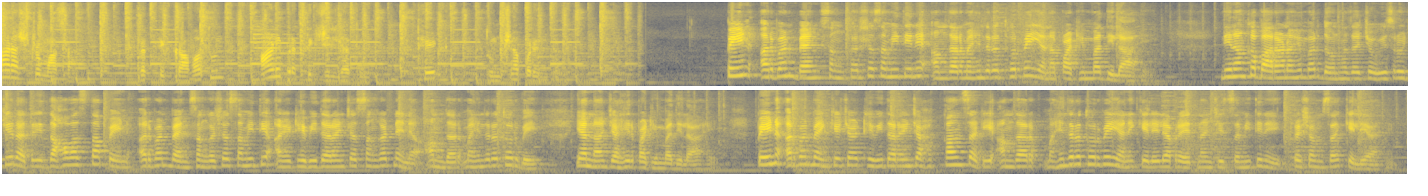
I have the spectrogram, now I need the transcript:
महाराष्ट्र मासा प्रत्येक गावातून आणि प्रत्येक जिल्ह्यातून थेट तुमच्यापर्यंत. पेन अर्बन बँक संघर्ष समितीने आमदार महेंद्र थोरवे यांना पाठिंबा दिला आहे. दिनांक बारा नोव्हेंबर दोन हजार चोवीस रोजी रात्री दहा वाजता पेण अर्बन बँक संघर्ष समिती आणि ठेवीदारांच्या संघटनेनं आमदार महेंद्र थोरवे यांना जाहीर पाठिंबा दिला आहे. पेण अर्बन बँकेच्या ठेवीदारांच्या हक्कांसाठी आमदार महेंद्र थोरवे यांनी केलेल्या प्रयत्नांची समितीने प्रशंसा केली आहे.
